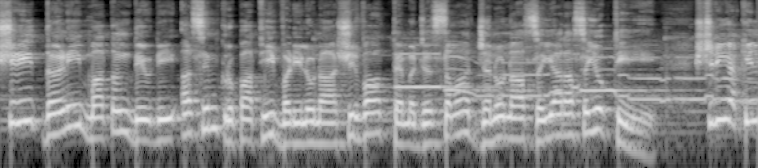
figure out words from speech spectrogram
શ્રી ધણી માતંગ દેવની અસીમ કૃપાથી વડીલોના આશીર્વાદ તેમજ સમાજજનોના સૈયારા સહયોગથી શ્રી અખિલ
